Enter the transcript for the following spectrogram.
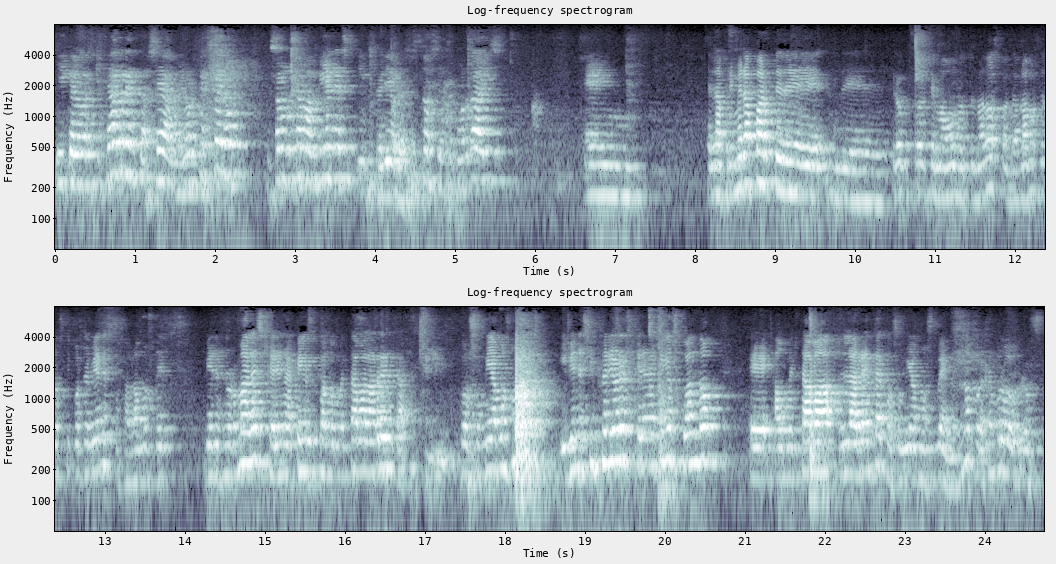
y que la renta sea menor que cero, que son lo que se llaman bienes inferiores. Esto, si os recordáis, en, en la primera parte de, de, creo que fue el tema 1 o tema 2, cuando hablamos de los tipos de bienes, pues hablamos de bienes normales, que eran aquellos que cuando aumentaba la renta consumíamos más, y bienes inferiores, que eran aquellos cuando eh, aumentaba la renta consumíamos menos, ¿no? Por ejemplo, los,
